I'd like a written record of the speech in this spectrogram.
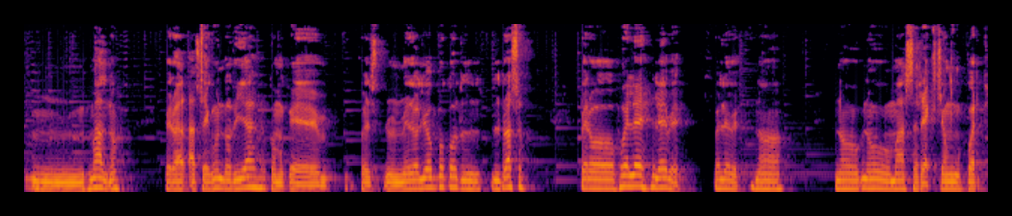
mm, mal no pero al, al segundo día como que pues me dolió un poco el, el brazo pero fue le- leve fue leve no no no hubo más reacción fuerte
